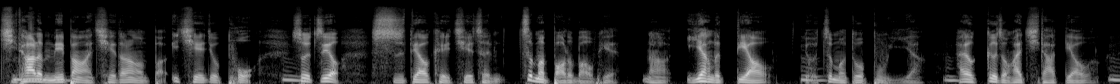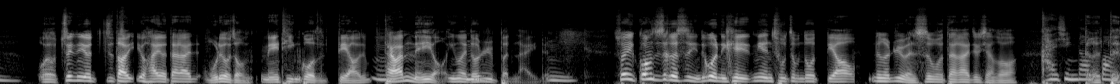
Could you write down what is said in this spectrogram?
其他的没办法切到那么薄，一切就破。嗯、所以只有石雕可以切成这么薄的薄片。那一样的雕有这么多不一样，嗯、还有各种还有其他雕。嗯，我最近又知道又还有大概五六种没听过的雕，台湾没有，因为都日本来的。嗯。嗯所以光是这个事情，如果你可以念出这么多雕，那个日本师傅大概就想说，开心到爆炸，得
